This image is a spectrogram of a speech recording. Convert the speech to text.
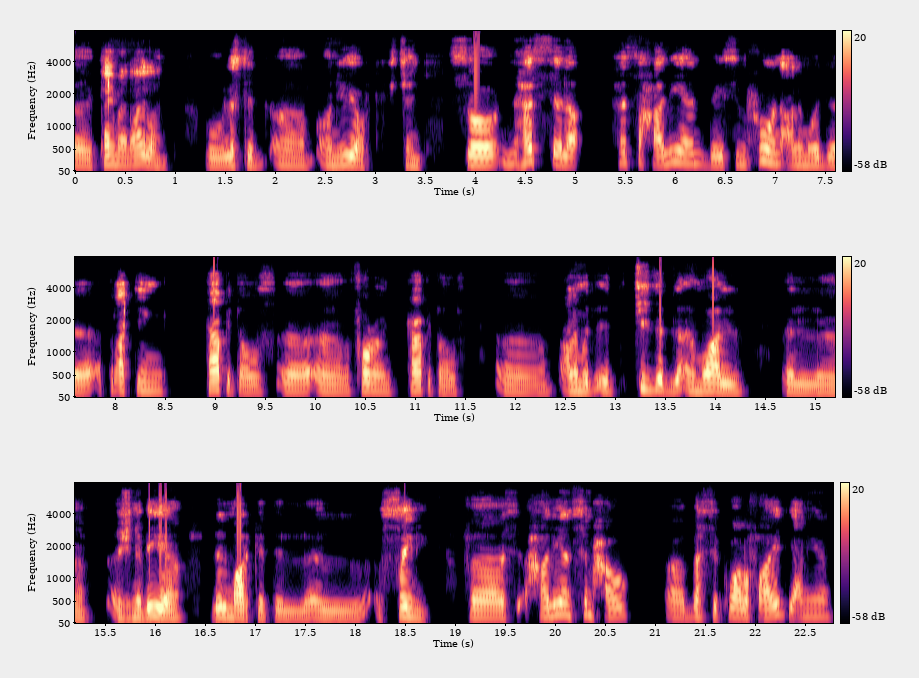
uh, Cayman Island listed uh, on New York Exchange so هسه لا هسه حاليا يسمحون على مود attracting capitals uh, uh, foreign capitals uh, على مود تجذب الاموال الاجنبيه للماركت الصيني فحاليا سمحوا بس كواليفايد يعني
